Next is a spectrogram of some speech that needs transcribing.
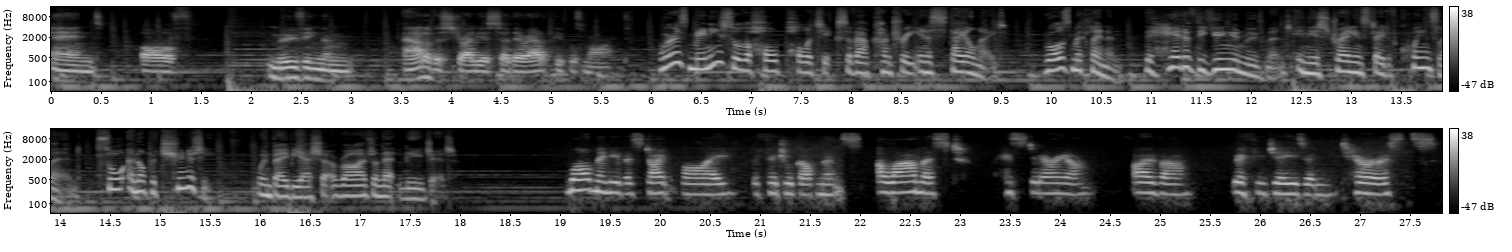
and of moving them out of Australia so they're out of people's mind. Whereas many saw the whole politics of our country in a stalemate, Ros McLennan, the head of the union movement in the Australian state of Queensland, saw an opportunity when baby Asha arrived on that Learjet. While many of us don't buy the federal government's alarmist hysteria over refugees and terrorists,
